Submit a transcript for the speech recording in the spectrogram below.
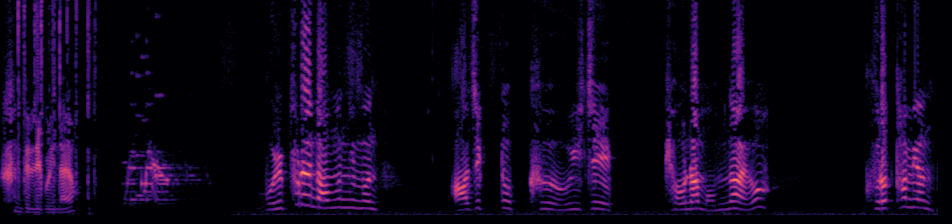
흔들리고 있나요? 물풀의 나무님은 아직도 그 의지 변함없나요? 그렇다면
